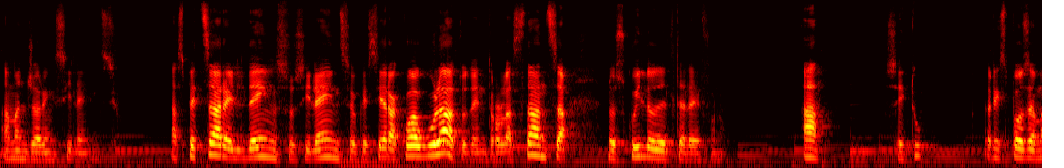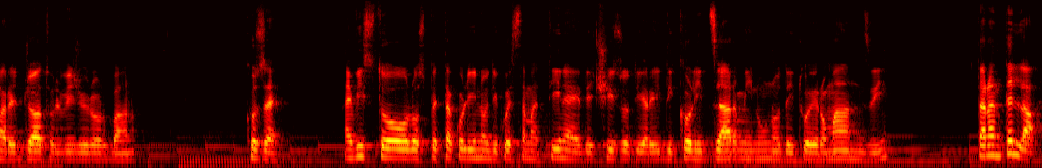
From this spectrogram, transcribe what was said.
a mangiare in silenzio. A spezzare il denso silenzio che si era coagulato dentro la stanza lo squillo del telefono. Ah, sei tu? rispose amareggiato il vigile urbano. Cos'è? Hai visto lo spettacolino di questa mattina e hai deciso di ridicolizzarmi in uno dei tuoi romanzi? Tarantella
